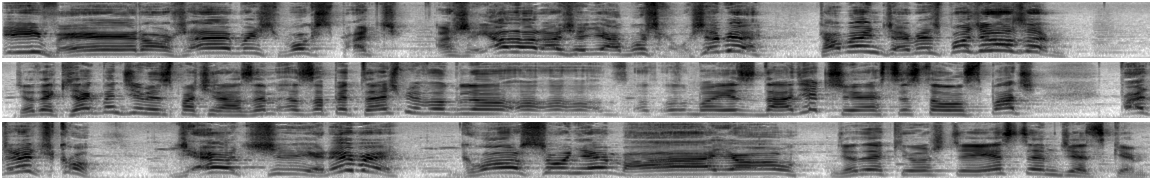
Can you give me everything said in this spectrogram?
i wyro, żebyś mógł spać. A że ja na razie nie obuszkę u siebie, to będziemy spać razem. Dziadek, jak będziemy spać razem? Zapytałeś mnie w ogóle o, o, o, o moje zdanie, czy ja chcę z tobą spać? Patryczku, dzieci ryby głosu nie mają. Dziadek, już nie jestem dzieckiem.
